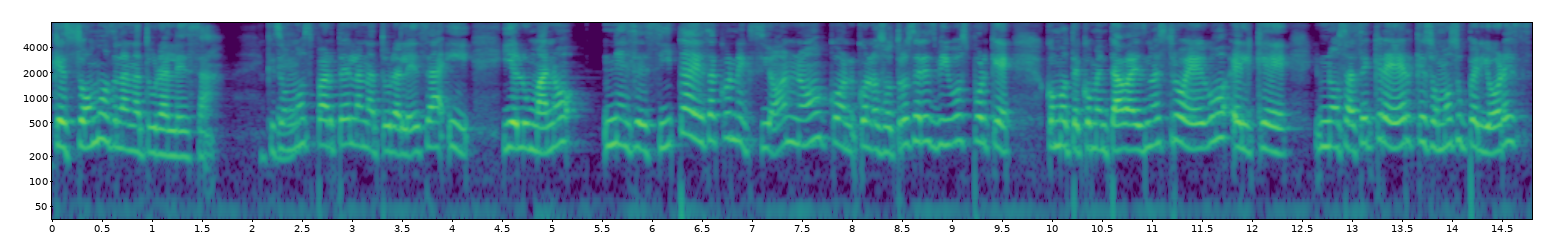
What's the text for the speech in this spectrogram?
que somos la naturaleza, que somos parte de la naturaleza y, y el humano necesita esa conexión, ¿no? Con, con, los otros seres vivos porque, como te comentaba, es nuestro ego el que nos hace creer que somos superiores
